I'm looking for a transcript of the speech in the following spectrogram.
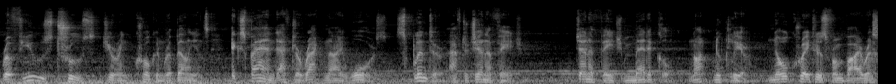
Refuse truce during Krogan rebellions. Expand after Rachni wars. Splinter after genophage. Genophage medical, not nuclear. No craters from virus.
